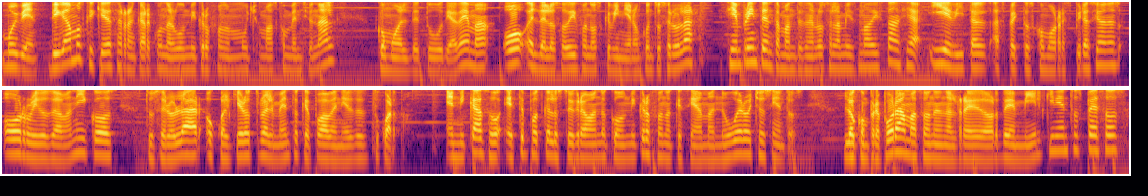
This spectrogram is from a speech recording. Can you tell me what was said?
Muy bien, digamos que quieres arrancar con algún micrófono mucho más convencional, como el de tu diadema o el de los audífonos que vinieron con tu celular. Siempre intenta mantenerlos a la misma distancia y evita aspectos como respiraciones o ruidos de abanicos, tu celular o cualquier otro elemento que pueda venir desde tu cuarto. En mi caso, este podcast lo estoy grabando con un micrófono que se llama Nuber 800. Lo compré por Amazon en alrededor de 1500 pesos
